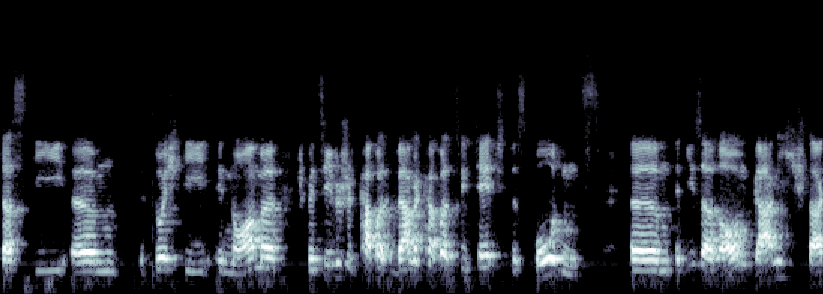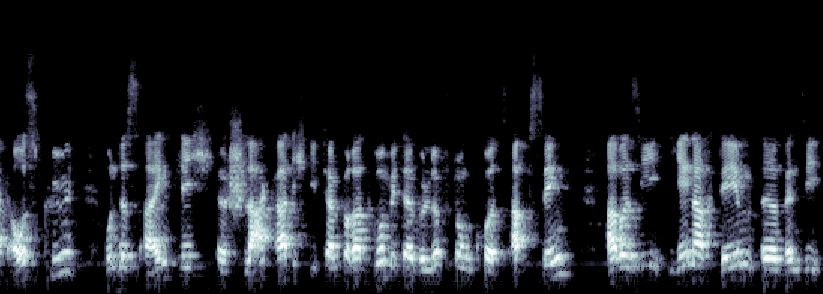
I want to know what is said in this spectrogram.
dass die ähm, durch die enorme spezifische Kap Wärmekapazität des Bodens ähm, dieser Raum gar nicht stark auskühlt und es eigentlich äh, schlagartig die Temperatur mit der Belüftung kurz absinkt, aber sie je nachdem, äh, wenn sie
